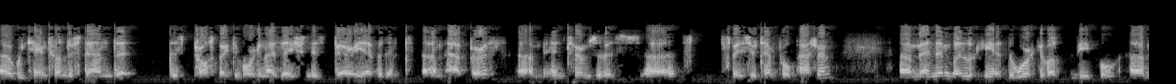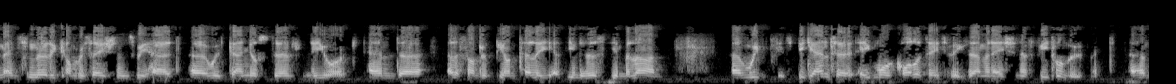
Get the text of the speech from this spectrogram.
uh, we came to understand that this prospective organization is very evident um, at birth um, in terms of its uh, spatiotemporal pattern. Um, and then by looking at the work of other people um, and some early conversations we had uh, with Daniel Stern from New York and uh, Alessandra Piontelli at the University of Milan, um, we began to a more qualitative examination of fetal movement. Um,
